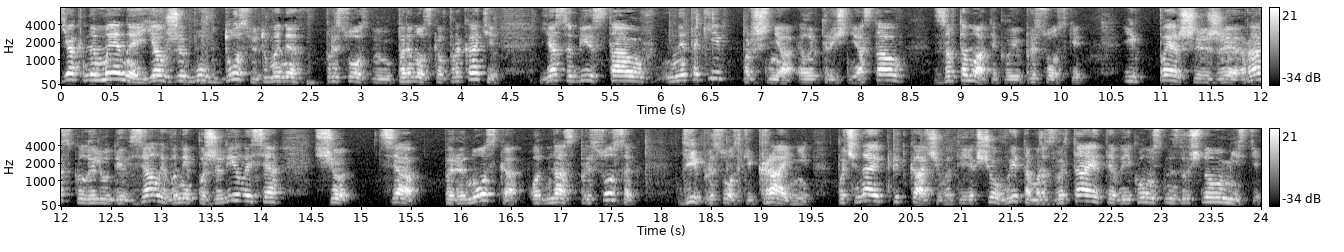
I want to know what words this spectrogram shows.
як на мене, я вже був досвід, у мене присос- переноска в прокаті. Я собі ставив не такі поршня електричні, а ставив з автоматикою присоски. І перший же раз, коли люди взяли, вони пожалілися, що ця переноска, одна з присосок, дві присоски крайні, починають підкачувати, якщо ви там розвертаєте в якомусь незручному місці.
